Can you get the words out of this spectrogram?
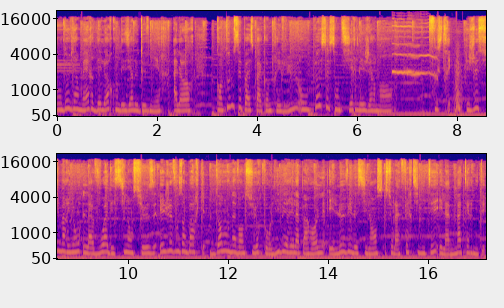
On devient mère dès lors qu'on désire le devenir. Alors, quand tout ne se passe pas comme prévu, on peut se sentir légèrement frustré. Je suis Marion, la voix des silencieuses, et je vous embarque dans mon aventure pour libérer la parole et lever le silence sur la fertilité et la maternité.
